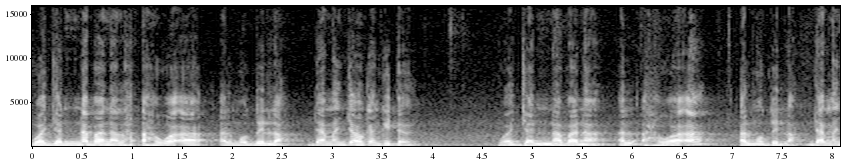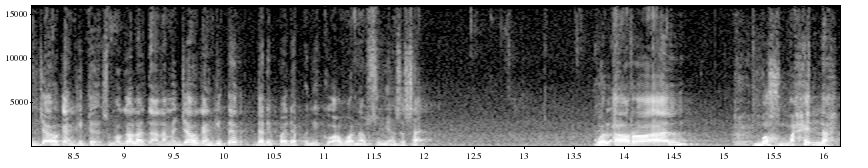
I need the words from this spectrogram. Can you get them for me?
Wa jannabana al-ahwa'a al-mudillah. Dan menjauhkan kita. Wa jannabana al-ahwa'a al-mudillah. Dan menjauhkan kita. Semoga Allah Taala menjauhkan kita daripada pengikut hawa nafsu yang sesat. Wal ara'al mukhmahillah.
